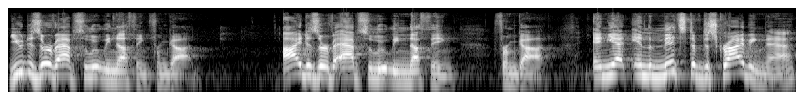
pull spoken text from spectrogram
You deserve absolutely nothing from God. I deserve absolutely nothing from God. And yet, in the midst of describing that,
